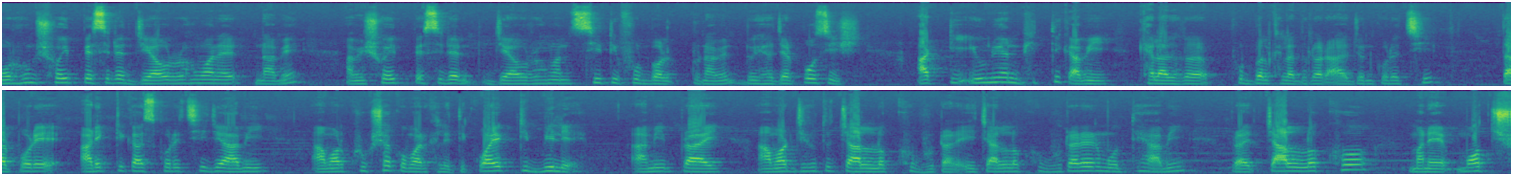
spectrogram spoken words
মরহুম শহীদ প্রেসিডেন্ট জিয়াউর রহমানের নামে আমি শহীদ president Ziaur Rahman city football tournament দুই হাজার পঁচিশ আটটি ইউনিয়ন ভিত্তিক আমি খেলাধুলার ফুটবল খেলাধুলার আয়োজন করেছি। তারপরে আরেকটি কাজ করেছি যে আমি আমার খুকসা কুমার কুমারখালীতে কয়েকটি বিলে আমি প্রায় আমার যেহেতু চার লক্ষ ভোটার, এই চার লক্ষ ভোটারের মধ্যে আমি প্রায় চার লক্ষ মানে মৎস্য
